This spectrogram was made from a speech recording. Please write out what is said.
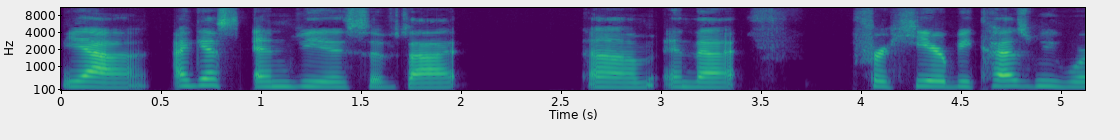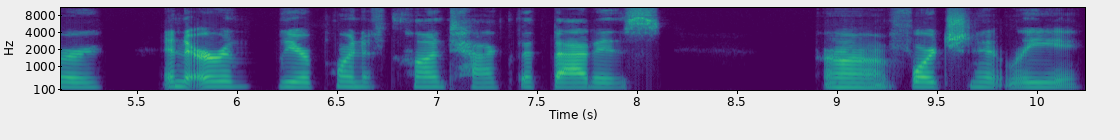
yeah, I guess envious of that. Um, and that for here because we were an earlier point of contact, that that is uh, fortunately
